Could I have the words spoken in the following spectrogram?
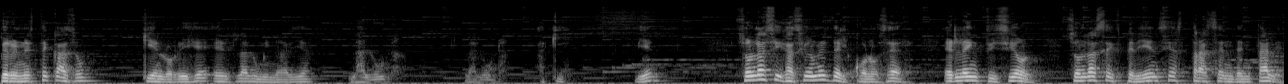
Pero en este caso, quien lo rige es la luminaria, la luna. La luna, aquí. Bien. Son las fijaciones del conocer, es la intuición, son las experiencias trascendentales.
